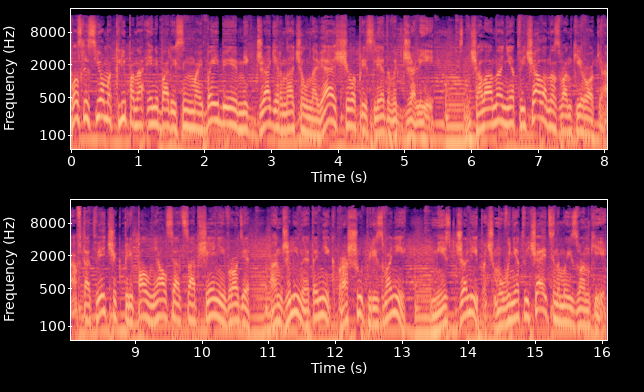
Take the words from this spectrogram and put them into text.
После съемок клипа на «Anybody's in My Baby» Мик Джаггер начал навязчиво преследовать Джоли. Сначала она не отвечала на звонки рокера. Автоответчик переполнялся от сообщений вроде «Анджелина, это Мик, прошу, перезвони». «Мисс Джоли, почему вы не отвечаете на мои звонки?»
